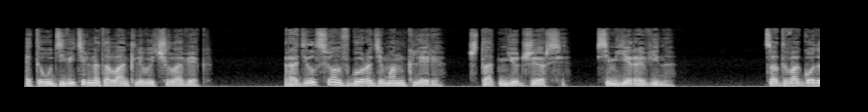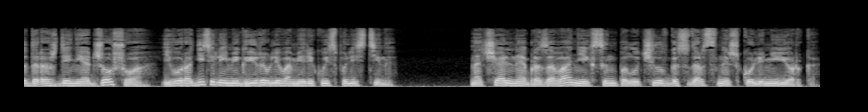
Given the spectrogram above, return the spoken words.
Это удивительно талантливый человек – Родился он в городе Монклере, штат Нью-Джерси, в семье Равина. За два года до рождения Джошуа его родители эмигрировали в Америку из Палестины. Начальное образование их сын получил в государственной школе Нью-Йорка.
